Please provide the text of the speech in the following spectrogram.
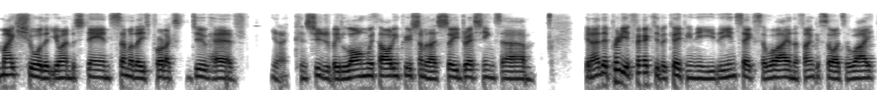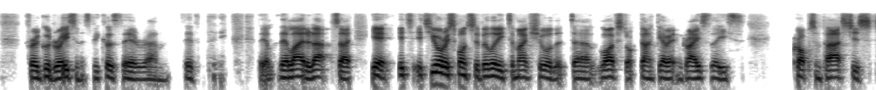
Make sure that you understand some of these products do have, you know, considerably long withholding periods. Some of those seed dressings, um, you know, they're pretty effective at keeping the the insects away and the fungicides away for a good reason. It's because they're um, they're, they're they're loaded up. So yeah, it's it's your responsibility to make sure that uh, livestock don't go out and graze these crops and pastures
